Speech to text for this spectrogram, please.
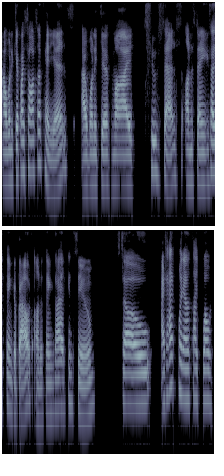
I want to give my thoughts and opinions. I want to give my two cents on the things I think about, on the things I consume. So at that point, I was like, well,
